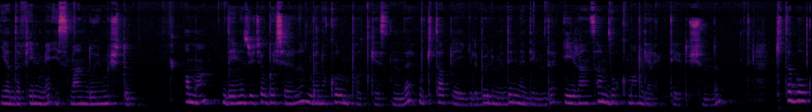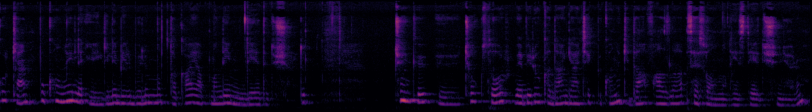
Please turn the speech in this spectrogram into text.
ya da filmi ismen duymuştum. Ama Deniz Yüce Başarı'nın Ben Okurum podcastinde bu kitapla ilgili bölümü dinlediğimde iğrensem de okumam gerek diye düşündüm. Kitabı okurken bu konuyla ilgili bir bölüm mutlaka yapmalıyım diye de düşündüm. Çünkü e, çok zor ve bir o kadar gerçek bir konu ki daha fazla ses olmalıyız diye düşünüyorum.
